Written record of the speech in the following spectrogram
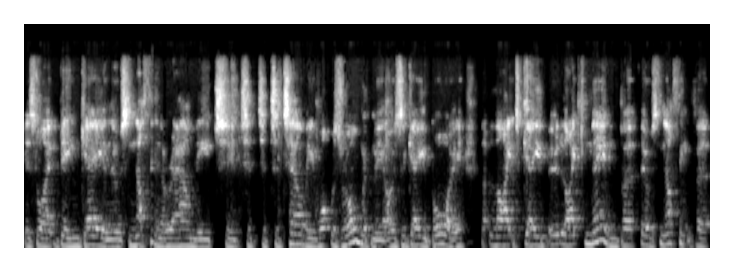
is like being gay, and there was nothing around me to to, to, to tell me what was wrong with me. I was a gay boy that liked gay liked men, but there was nothing that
